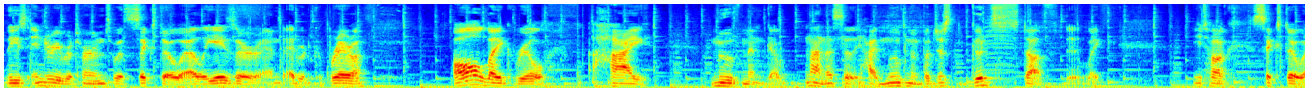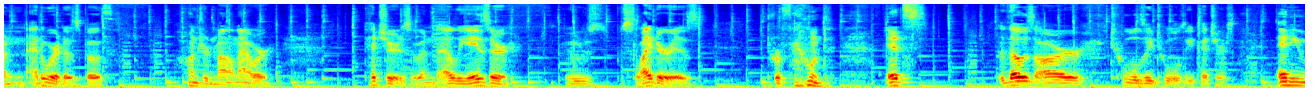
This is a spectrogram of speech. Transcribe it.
these injury returns with Sixto, Elieser, and Edward Cabrera, all like real high movement, not necessarily high movement, but just good stuff. Like you talk Sixto and Edward as both 100 mile an hour pitchers, and Elieser, whose slider is profound. It's those are toolsy toolsy pitchers. And you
